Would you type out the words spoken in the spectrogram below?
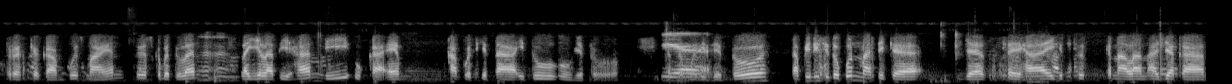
terus ke kampus main terus kebetulan Mm-mm. lagi latihan di UKM kampus kita itu gitu ketemu Iya. di situ tapi di situ pun masih kayak just say hi gitu kenalan aja kan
